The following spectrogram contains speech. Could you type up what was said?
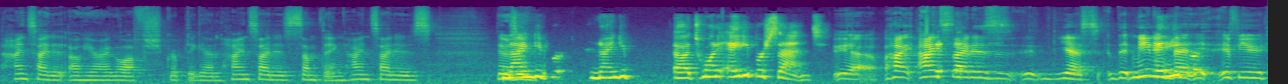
hindsight is, oh, here I go off script again. Hindsight is something. Hindsight is, there's 90, a, 90 uh, 20 80 percent. Yeah. Hindsight is yes. The, meaning that if you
